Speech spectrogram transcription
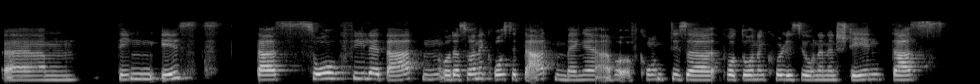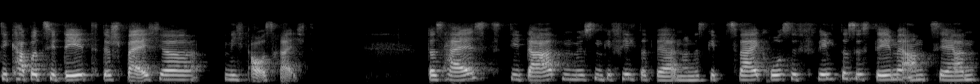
ähm, Ding ist, dass so viele Daten oder so eine große Datenmenge aufgrund dieser Protonenkollisionen entstehen, dass die Kapazität der Speicher nicht ausreicht. Das heißt, die Daten müssen gefiltert werden und es gibt zwei große Filtersysteme am CERN,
